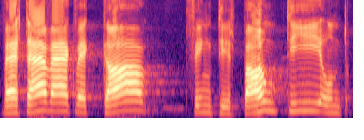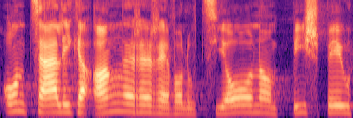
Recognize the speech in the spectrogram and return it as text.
Wer diesen Weg weggehen findet ihr Bounty und unzählige andere Revolutionen und Beispiele,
